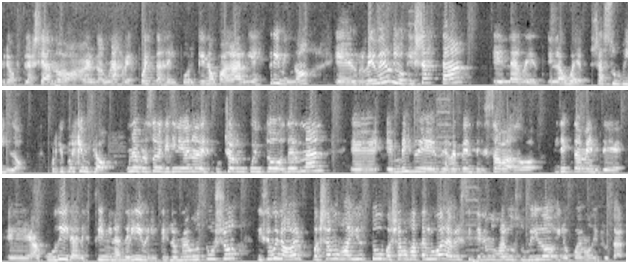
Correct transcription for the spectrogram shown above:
pero flasheando, a ver, algunas respuestas del por qué no pagar vía streaming, ¿no? Eh, rever lo que ya está en la red, en la web, ya subido. Porque, por ejemplo, una persona que tiene ganas de escuchar un cuento de Hernán, eh, en vez de de repente el sábado directamente eh, acudir al streaming and delivery, que es lo nuevo tuyo, dice, bueno, a ver, vayamos a YouTube, vayamos a tal lugar a ver si tenemos algo subido y lo podemos disfrutar.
